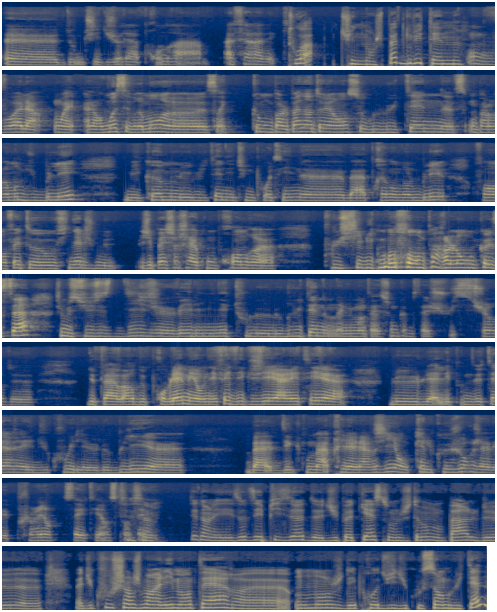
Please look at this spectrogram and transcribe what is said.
Euh, donc j'ai dû réapprendre à, à faire avec. Toi, tu ne manges pas de gluten. Voilà, ouais. Alors moi, c'est vraiment, euh, c'est vrai que comme on parle pas d'intolérance au gluten, on parle vraiment du blé. Mais comme le gluten est une protéine euh, bah, présente dans le blé, enfin en fait, euh, au final, je j'ai pas cherché à comprendre plus chimiquement en parlant que ça. Je me suis juste dit, je vais éliminer tout le, le gluten dans mon alimentation, comme ça, je suis sûre de ne pas avoir de problème. Et en effet, dès que j'ai arrêté euh, le, la- les pommes de terre et du coup et le, le blé, euh, bah, dès qu'on m'a appris l'allergie, en quelques jours, j'avais plus rien. Ça a été instantané. Sais, Dans les autres épisodes du podcast, on, justement, on parle de euh, bah, du coup changement alimentaire. euh, on mange des produits du coup sans gluten,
